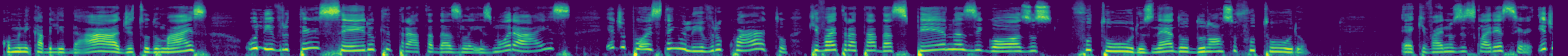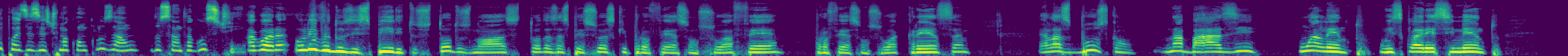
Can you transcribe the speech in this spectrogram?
comunicabilidade e tudo mais. O livro terceiro, que trata das leis morais. E depois tem o livro quarto, que vai tratar das penas e gozos futuros, né, do, do nosso futuro é que vai nos esclarecer. E depois existe uma conclusão do Santo Agostinho. Agora, o livro dos Espíritos, todos nós, todas as pessoas que professam sua fé, professam sua crença, elas buscam na base um alento, um esclarecimento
